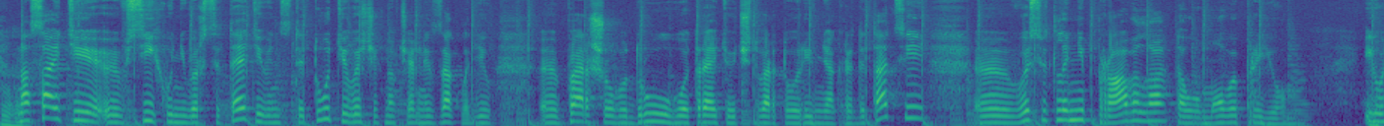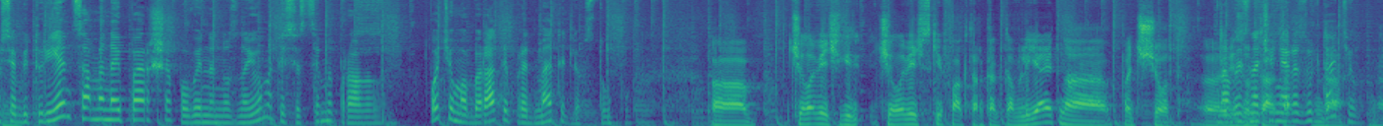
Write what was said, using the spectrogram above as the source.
На сайті е, всіх університетів, інститутів, вищих навчальних закладів е, першого, другого, третього, четвертого рівня акредитації е, висвітлені правила та умови прийому. І ось абітурієнт саме найперше повинен ознайомитися з цими правилами. Потім обирати предмети для вступу. Человеческий, человеческий фактор как-то влияет на подсчет э, На визначення результатів? Да,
